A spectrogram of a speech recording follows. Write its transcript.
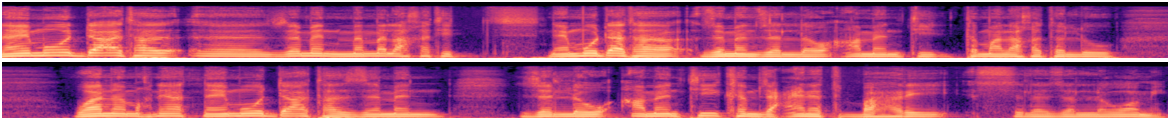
ናይ መወዳእታ ዘመን መመላኸቲት ናይ መወዳእታ ዘመን ዘለዉ ኣመንቲ እተመላኸተሉ ዋና ምኽንያት ናይ መወዳእታ ዘመን ዘለዉ ኣመንቲ ከምዚ ዓይነት ባህሪ ስለ ዘለዎም እዩ።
